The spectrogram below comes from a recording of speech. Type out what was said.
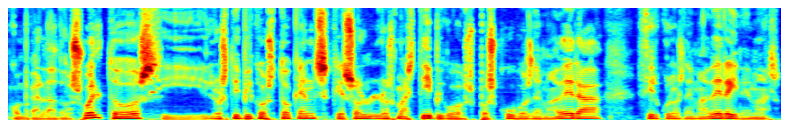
comprar dados sueltos y los típicos tokens que son los más típicos, pues cubos de madera, círculos de madera y demás.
